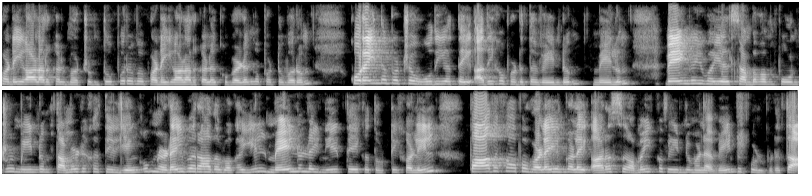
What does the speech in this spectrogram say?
பணியாளர்கள் மற்றும் துப்புரவு பணியாளர்களுக்கு வழங்கப்பட்டு வரும் குறைந்தபட்ச ஊதியத்தை அதிகப்படுத்த வேண்டும். மேலும் வேங்கை வயல் சம்பவம் போன்று மீண்டும் தமிழகத்தில் எங்கும் நடைபெறாத வகையில் மேல்நிலை நீர்த்தேக்க தொட்டிகளில் பாதுகாப்பு வளையங்களை அரசு அமைக்க வேண்டும் என வேண்டுகோள் விடுத்தார்.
